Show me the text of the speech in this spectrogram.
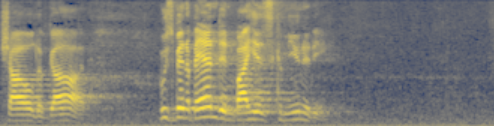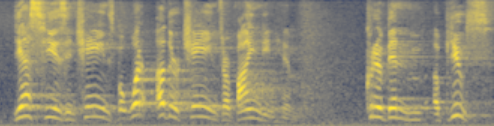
child of God who's been abandoned by his community. Yes, he is in chains, but what other chains are binding him? Could have been abuse,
